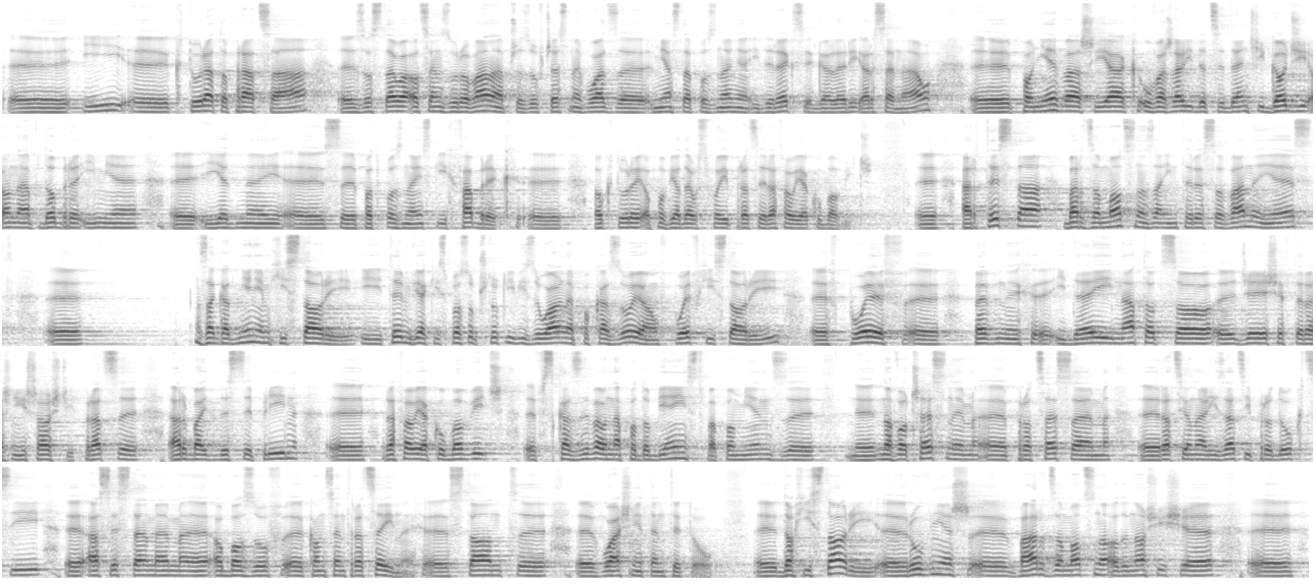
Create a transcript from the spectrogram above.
Y, i y, która to praca y, została ocenzurowana przez ówczesne władze miasta Poznania i dyrekcję Galerii Arsenał, ponieważ jak uważali decydenci, godzi ona w dobre imię jednej z podpoznańskich fabryk, o której opowiadał w swojej pracy Rafał Jakubowicz. Artysta bardzo mocno zainteresowany jest zagadnieniem historii i tym, w jaki sposób sztuki wizualne pokazują wpływ historii, wpływ e, pewnych e, idei na to, co dzieje się w teraźniejszości. W pracy Arbeit Dyscyplin Rafał Jakubowicz wskazywał na podobieństwa pomiędzy nowoczesnym procesem racjonalizacji produkcji, a systemem obozów koncentracyjnych. Stąd właśnie ten tytuł. Do historii również bardzo mocno odnosi się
